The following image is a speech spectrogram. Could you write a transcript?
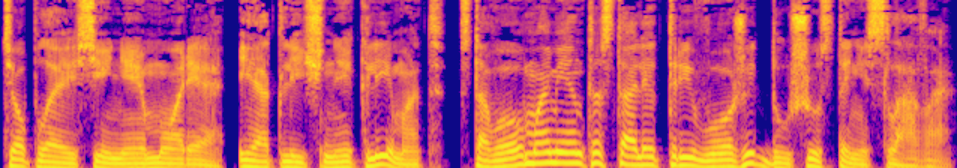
теплое синее море и отличный климат с того момента стали тревожить душу Станислава.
